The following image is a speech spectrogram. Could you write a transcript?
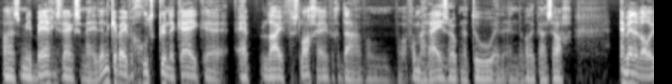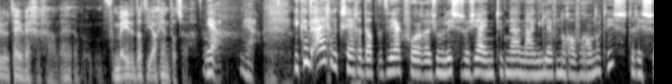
Was meer bergingswerkzaamheden. En ik heb even goed kunnen kijken. Heb live verslag even gedaan van, van, van mijn reis er ook naartoe. En, en wat ik daar zag. En ben er wel weer meteen weggegaan. En vermeden dat die agent dat zag. Ja, ja. Je kunt eigenlijk zeggen dat het werk voor eh, journalisten zoals jij... natuurlijk na 9-11 nogal veranderd is. Er, is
